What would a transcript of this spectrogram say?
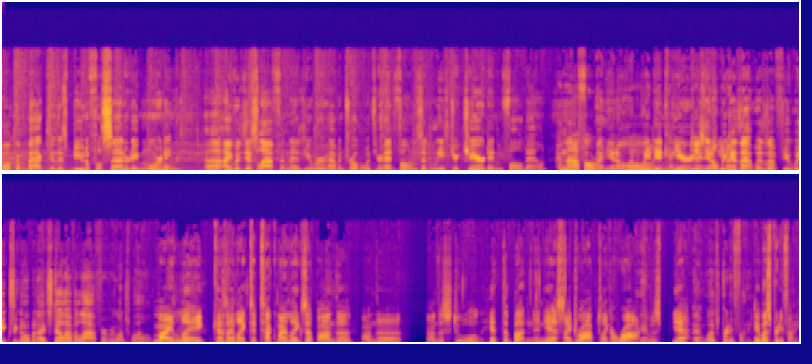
Welcome back to this beautiful Saturday morning. Uh, I was just laughing as you were having trouble with your headphones that at least your chair didn't fall down. Enough already. You know, and we didn't hear you, just- you know, because that was a few weeks ago, but I still have a laugh every once in a while. my leg because I like to tuck my legs up on the on the on the stool, hit the button, and yes, I dropped like a rock. Yeah. It was yeah, And was pretty funny. it was pretty funny.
